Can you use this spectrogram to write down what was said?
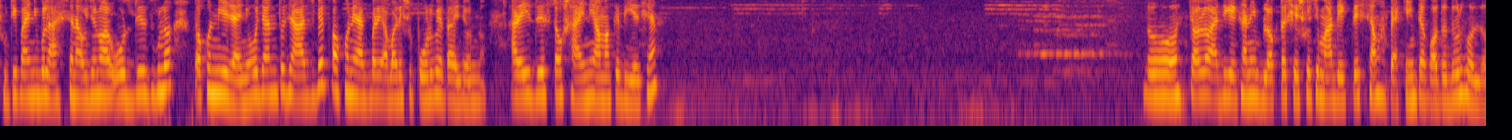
ছুটি পায়নি বলে আসছে না। ওই জন্য আর ওর ড্রেসগুলো তখন নিয়ে যায়নি। ও জানতো যে আসবে, তখনই একবারে আবার এসে পড়বে তাই জন্য। আর এই ড্রেসটাও শাইনি আমাকে দিয়েছে। তো চলো, আজকে এখানেই ব্লগটা শেষ করছি। মা দেখতে এসছে, আমার প্যাকিংটা কত দূর হলো।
